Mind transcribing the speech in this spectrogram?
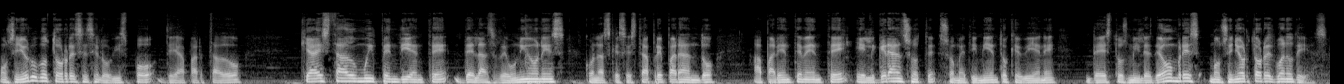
Monseñor Hugo Torres es el obispo de apartado que ha estado muy pendiente de las reuniones con las que se está preparando aparentemente el gran sometimiento que viene de estos miles de hombres. Monseñor Torres, buenos días.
